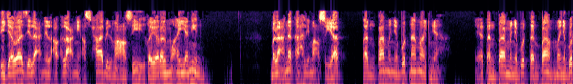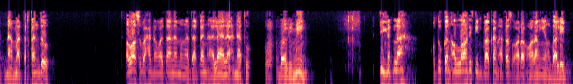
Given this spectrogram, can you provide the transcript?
Fi jawazi la'ni ashabil ma'asi ghairal muayyanin. Melaknat ahli maksiat tanpa menyebut namanya. Ya, tanpa menyebut tanpa menyebut nama tertentu. Allah Subhanahu wa taala mengatakan ala la'natul zalimin. Ingatlah kutukan Allah ditimpakan atas orang-orang yang zalim.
